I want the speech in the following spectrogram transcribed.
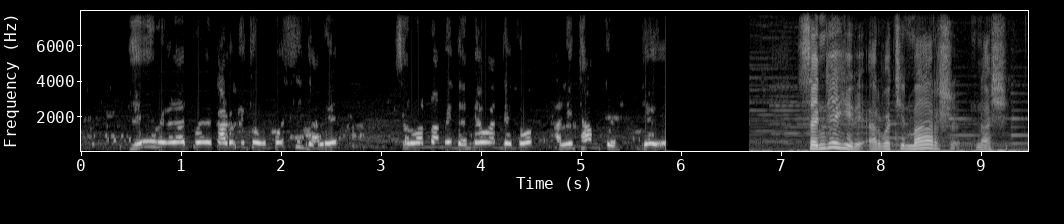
हे वेळात वेळ काढून इथे उपस्थित झाले. सर्वांना मी धन्यवाद देतो आणि थांबतो. जय संजय हिरे अर्वचिन महाराष्ट्र नाशिक.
